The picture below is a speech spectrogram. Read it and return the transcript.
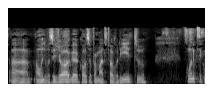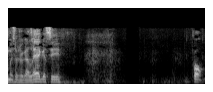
Ah, aonde você joga? Qual o seu formato favorito? Quando que você começou a jogar Legacy? Bom,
